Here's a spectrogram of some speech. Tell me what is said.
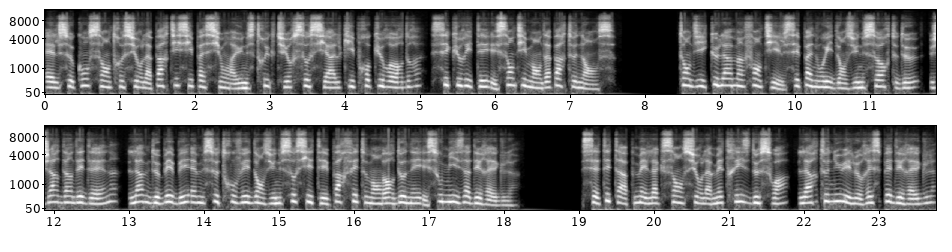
Elle se concentre sur la participation à une structure sociale qui procure ordre, sécurité et sentiment d'appartenance. Tandis que l'âme infantile s'épanouit dans une sorte de jardin d'Éden, l'âme de bébé aime se trouver dans une société parfaitement ordonnée et soumise à des règles. Cette étape met l'accent sur la maîtrise de soi, la retenue et le respect des règles,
